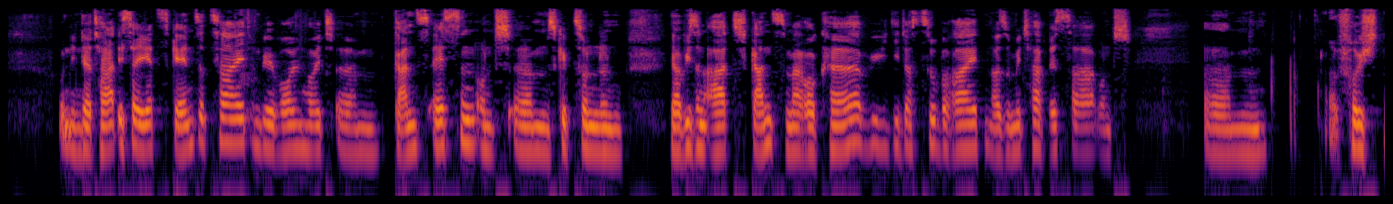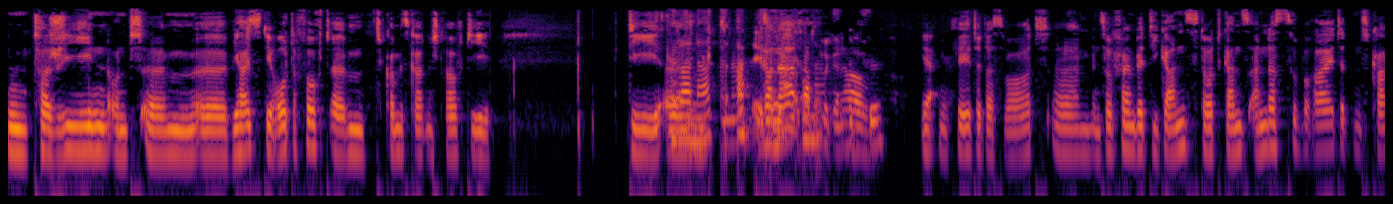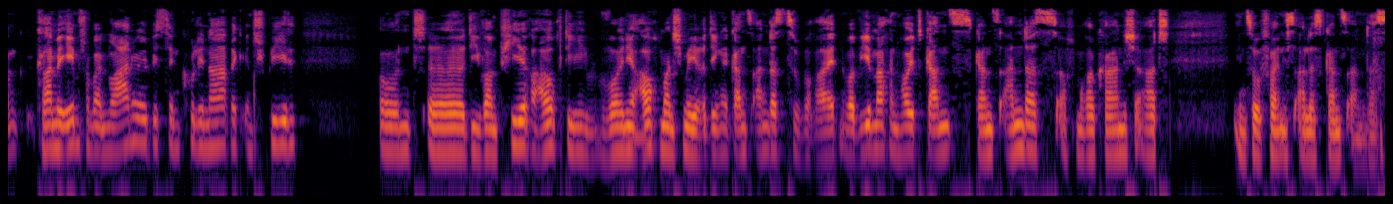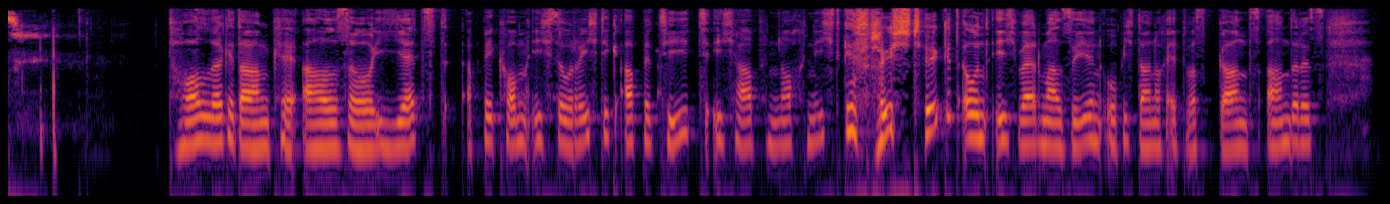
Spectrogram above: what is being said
Und in der Tat ist ja jetzt Gänsezeit und wir wollen heute ähm, Gans essen und ähm, es gibt so einen, ja, wie so eine Art Gans Marocain, wie die das zubereiten, also mit Harissa und ähm, Früchten, Tagine und ähm, äh, wie heißt die rote Frucht? Ähm, ich komme jetzt gerade nicht drauf. Die die ähm, Granatapfel. Granatapfel, genau. Ja, mir fehlte das Wort. Ähm, insofern wird die Gans dort ganz anders zubereitet. Und es kam, kam ja eben schon bei Manuel ein bisschen Kulinarik ins Spiel. Und äh, die Vampire auch, die wollen ja auch manchmal ihre Dinge ganz anders zubereiten. Aber wir machen heute ganz, ganz anders auf marokkanische Art. Insofern ist alles ganz anders. Toller Gedanke. Also jetzt bekomme ich so richtig Appetit. Ich habe noch nicht gefrühstückt und ich werde mal sehen, ob ich da noch etwas ganz anderes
